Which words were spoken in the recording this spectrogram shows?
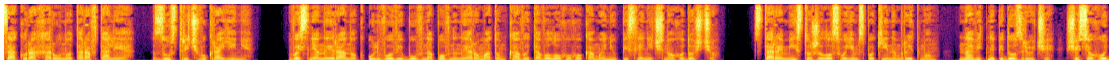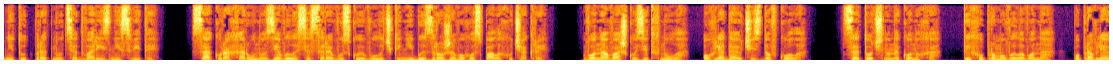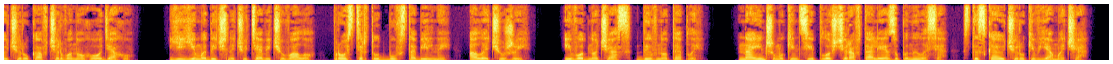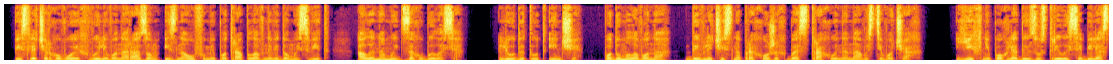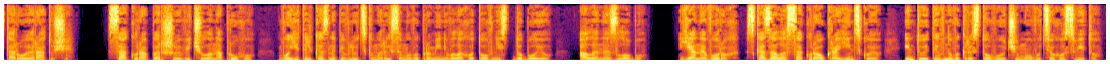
Сакура Харуно та Рафталія зустріч в Україні. Весняний ранок у Львові був наповнений ароматом кави та вологого каменю після нічного дощу. Старе місто жило своїм спокійним ритмом, навіть не підозрюючи, що сьогодні тут перетнуться два різні світи. Сакура Харуно з'явилася серед вузької вулички, ніби з рожевого спалаху чакри. Вона важко зітхнула, оглядаючись довкола. Це точно не коноха, тихо промовила вона, поправляючи рукав червоного одягу. Її медичне чуття відчувало, простір тут був стабільний, але чужий. І водночас дивно теплий. На іншому кінці площі Рафталія зупинилася, стискаючи руків'я меча. Після чергової хвилі вона разом із Наофумі потрапила в невідомий світ, але на мить загубилася. Люди тут інші, подумала вона, дивлячись на прихожих без страху й ненависті в очах. Їхні погляди зустрілися біля старої ратуші. Сакура першою відчула напругу, воїтелька з напівлюдськими рисами випромінювала готовність до бою, але не злобу. Я не ворог, сказала Сакура українською, інтуїтивно використовуючи мову цього світу.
